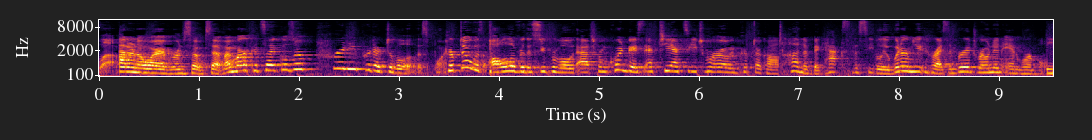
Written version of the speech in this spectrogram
left. I don't know why everyone's so upset. My market cycles are pretty predictable at this point. Crypto was all over the Super Bowl with ads from Coinbase, FTX, eToro, and CryptoCom. Ton of big hacks this year. Wintermute, Horizon Bridge, Ronin, and Wormhole. The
